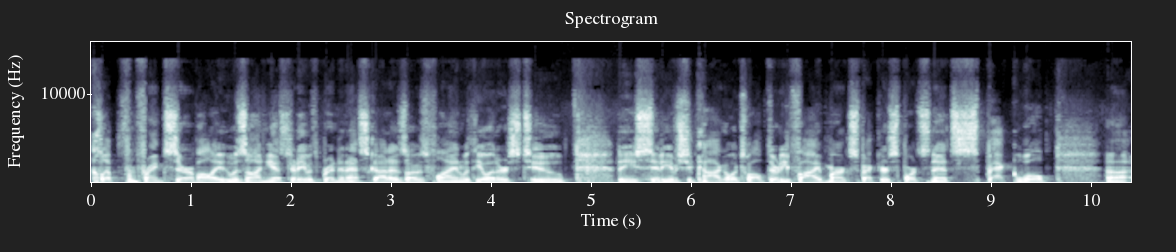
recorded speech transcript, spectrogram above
clip from Frank Seravalli, who was on yesterday with Brendan Escott as I was flying with the Oilers to the city of Chicago. At 1235, Mark Spector, Sportsnet Spec, will uh,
